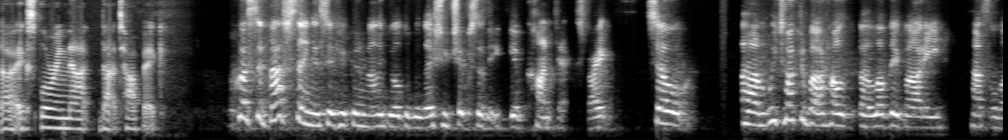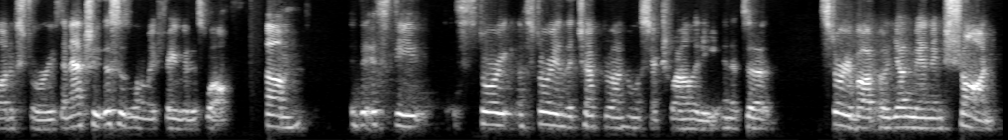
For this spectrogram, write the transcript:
uh, exploring that that topic? Of course, the best thing is if you can really build a relationship so that you give context, right? So um, we talked about how uh, Love Thy Body has a lot of stories, and actually, this is one of my favorite as well. Um, it's the story, a story in the chapter on homosexuality, and it's a story about a young man named Sean,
